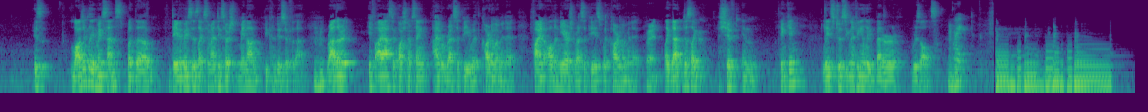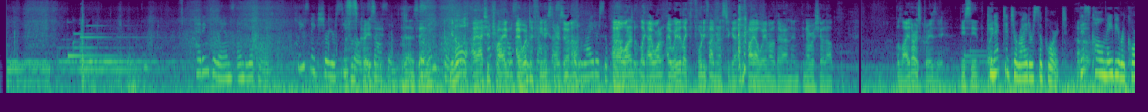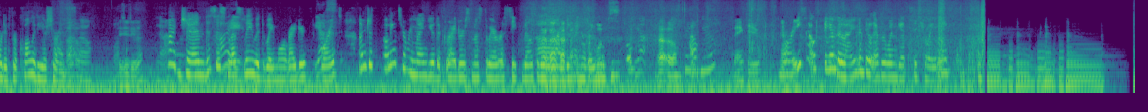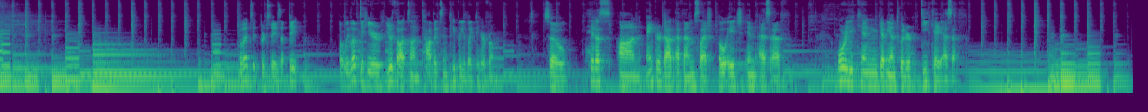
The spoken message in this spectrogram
is logically it makes sense, but the databases like semantic search may not be conducive for that. Mm-hmm. Rather, if I asked a question of saying I have a recipe with cardamom in it, find all the nearest recipes with cardamom in it. Right. Like that, just like shift in thinking leads to significantly better results. Mm-hmm. Right. Heading to Land's End Lookout. Please make sure your This is seatbelt is crazy. fastened. Isn't that For insane? You know, I actually tried. I went to Phoenix, button to Arizona, with rider support and I wanted like I wanted I waited like forty five minutes to get try out Waymo there, and it never showed up. The lidar is crazy. Do you see? Like, Connected to rider support. This Uh-oh. call may be recorded for quality assurance. Uh-oh. Oh. Did you do that? No. Hi Jen, this is Hi. Leslie with Waymo Rider Yes. Support. I'm just calling to remind you that riders must wear a seatbelt while riding in a Waymo vehicle. Yeah. Uh oh. Thank you. Thank you. No worries, I'll stay on the line until everyone gets situated. Well, that's it for today's update. But we'd love to hear your thoughts on topics and people you'd like to hear from. So hit us on anchor.fm slash OHNSF, or you can get me on Twitter, DKSF.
